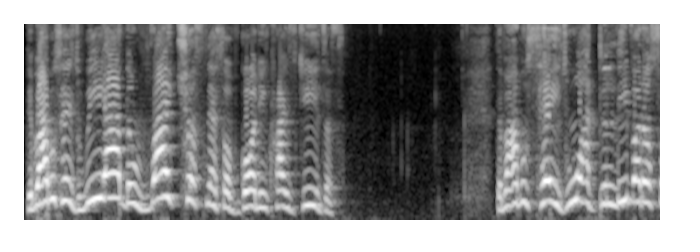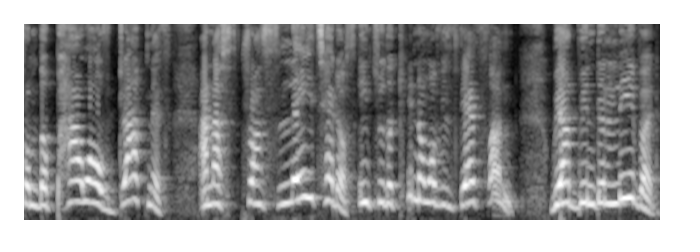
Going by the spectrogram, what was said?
The Bible says we are the righteousness of God in Christ Jesus. The Bible says, Who hath delivered us from the power of darkness and has translated us into the kingdom of his dear Son. We have been delivered.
